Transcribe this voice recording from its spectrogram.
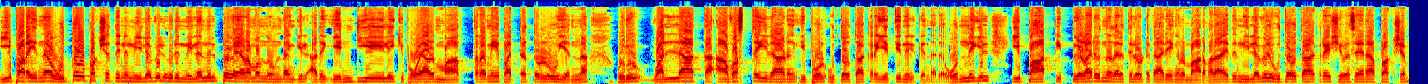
ഈ പറയുന്ന ഉദ്ധവ് പക്ഷത്തിന് നിലവിൽ ഒരു നിലനിൽപ്പ് വേണമെന്നുണ്ടെങ്കിൽ അത് എൻ ഡി എയിലേക്ക് പോയാൽ മാത്രമേ പറ്റത്തുള്ളൂ എന്ന ഒരു വല്ലാത്ത അവസ്ഥയിലാണ് ഇപ്പോൾ ഉദ്ധവ് താക്കറെ എത്തി നിൽക്കുന്നത്. ഒന്നുകിൽ ഈ പാർട്ടി പിളരുന്ന തരത്തിലോട്ട് കാര്യങ്ങൾ മാറും. അതായത് നിലവിൽ ഉദ്ധവ് താക്കറെ ശിവസേന പക്ഷം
